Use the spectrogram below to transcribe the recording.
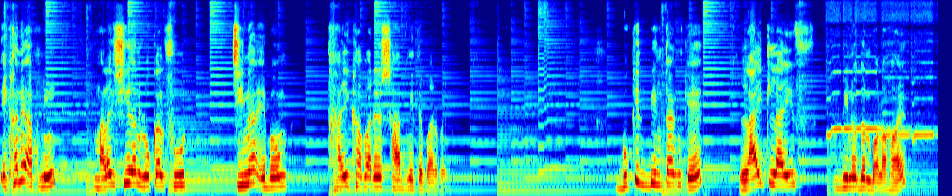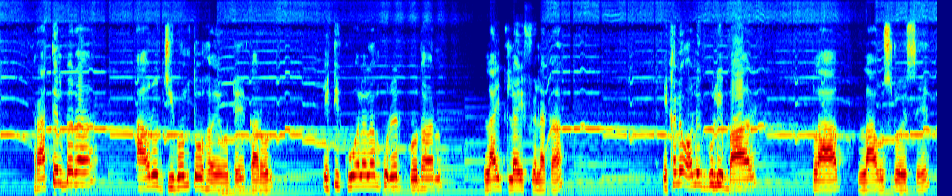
এখানে আপনি মালয়েশিয়ান লোকাল ফুড চীনা এবং থাই খাবারের স্বাদ নিতে পারবেন। বুকিত বিনতাংকে লাইট লাইফ বিনোদন বলা হয়। রাতের বেলা আরও জীবন্ত হয়ে ওঠে কারণ এটি কুয়ালালামপুরের প্রধান লাইট লাইফ এলাকা। এখানে অনেকগুলি বার, ক্লাব, লাউঞ্জ রয়েছে।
